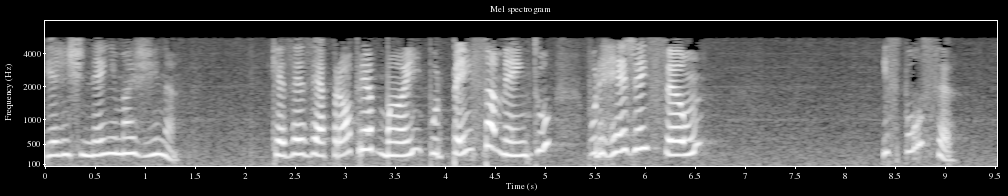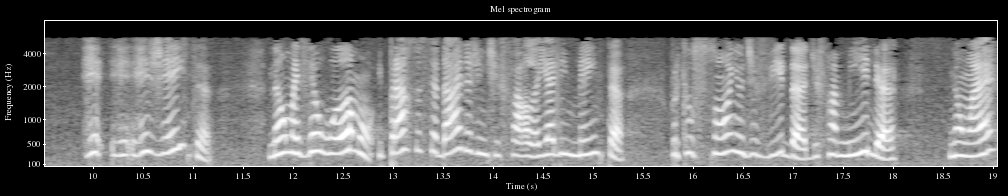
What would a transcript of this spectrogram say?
E a gente nem imagina que às vezes é a própria mãe, por pensamento, por rejeição, expulsa, re, re, rejeita. Não, mas eu amo. E para a sociedade a gente fala e alimenta, porque o sonho de vida, de família, não é?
